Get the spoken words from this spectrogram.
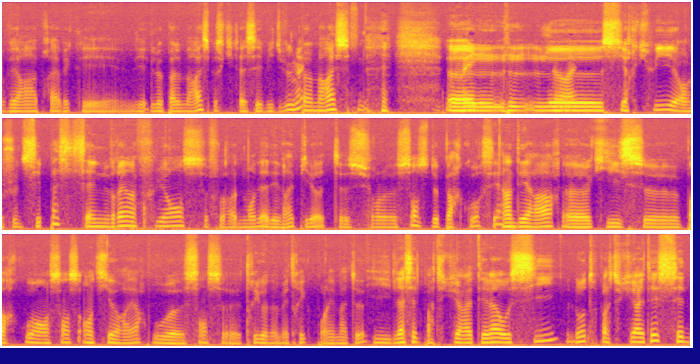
verra après avec les- les- le palmarès, parce qu'il est assez vite vu Ouais. le palmarès. Euh, Oui, le circuit, alors je ne sais pas si ça a une vraie influence, il faudra demander à des vrais pilotes euh, sur le sens de parcours. C'est un des rares euh, qui se parcourt en sens anti-horaire ou sens trigonométrique pour les matheux. Il a cette particularité-là aussi. L'autre particularité, c'est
